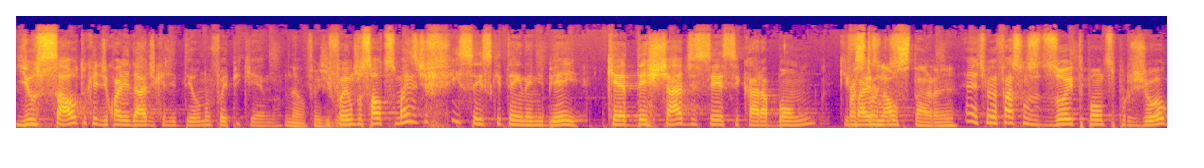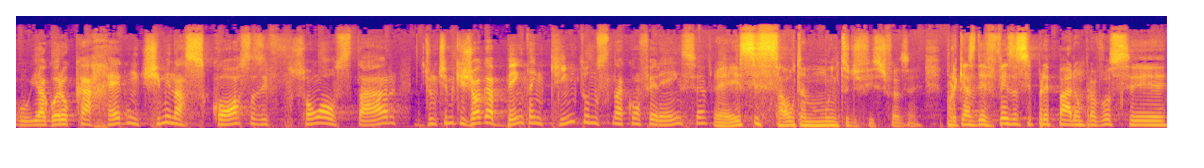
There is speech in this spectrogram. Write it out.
E o salto que de qualidade que ele deu não foi pequeno. Não, foi E gigante. foi um dos saltos mais difíceis que tem na NBA, que é deixar de ser esse cara bom que pra se faz tornar uns, All-Star, né? É, tipo, eu faço uns 18 pontos por jogo e agora eu carrego um time nas costas e sou um All-Star de um time que joga bem, tá em quinto no- na conferência. É, esse salto é muito difícil de fazer. Porque as defesas se preparam pra você,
